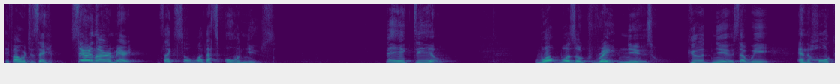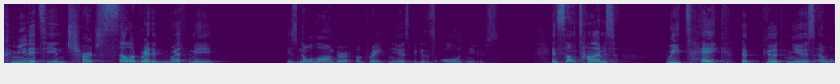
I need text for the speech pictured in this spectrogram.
if I were to say, Sarah and I are married, it's like, so what? That's old news. Big deal. What was a great news, good news that we and the whole community and church celebrated with me is no longer a great news because it's old news. And sometimes we take the good news of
